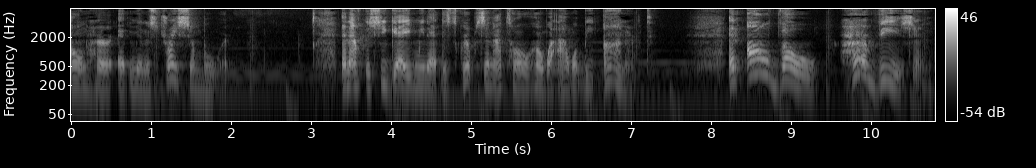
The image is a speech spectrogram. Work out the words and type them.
on her administration board. And after she gave me that description, I told her, well, I would be honored. And although her vision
